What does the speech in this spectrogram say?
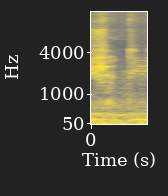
Shut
